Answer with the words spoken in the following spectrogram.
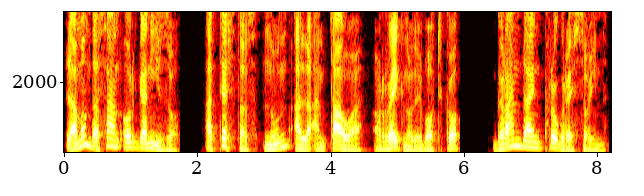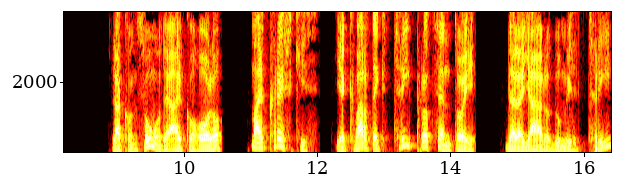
La Monda San Organizo attestas nun alla antaua regno de vodco grandain progressoin. La consumo de alcoholo malcrescis je quartec tri procentoi de la jaro 2003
